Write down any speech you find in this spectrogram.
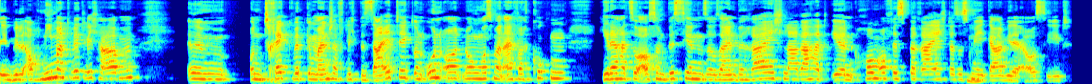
Den will auch niemand wirklich haben. Ähm, und Dreck wird gemeinschaftlich beseitigt und Unordnung muss man einfach gucken. Jeder hat so auch so ein bisschen so seinen Bereich. Lara hat ihren Homeoffice-Bereich. Das ist mir Mhm. egal, wie der aussieht.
